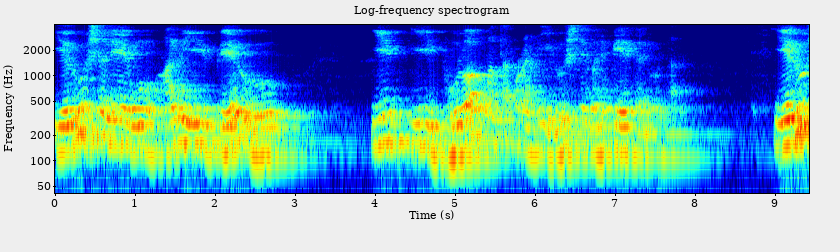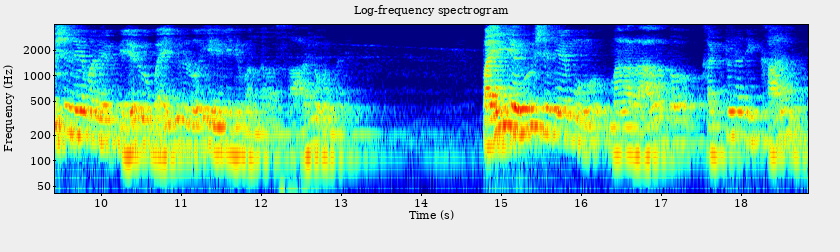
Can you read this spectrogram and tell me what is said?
ఎరుషలేము అని ఈ పేరు ఈ ఈ భూలోకం అంతా కూడా అంటే ఎరుషలేం అనే పేరు కలిగి ఎరుషలేం అనే పేరు బైబిల్లో ఎనిమిది వందల సార్లు ఉన్నది. పై ఎరుషలేము మన రాళ్ళతో కట్టునది కాదు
